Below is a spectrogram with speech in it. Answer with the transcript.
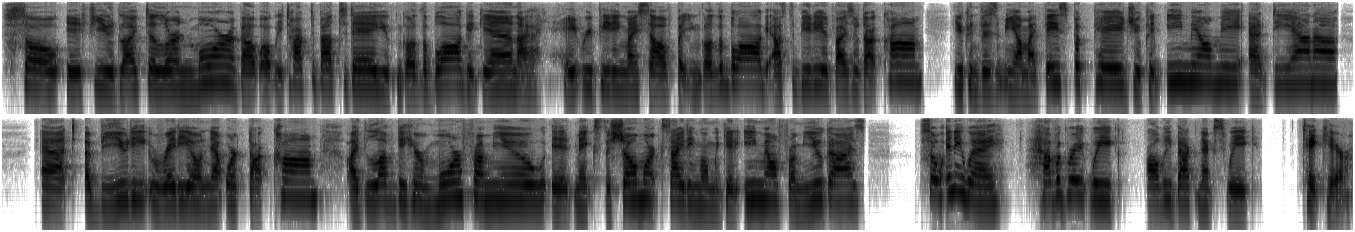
So if you'd like to learn more about what we talked about today, you can go to the blog again. I hate repeating myself, but you can go to the blog, askthebeautyadvisor.com. You can visit me on my Facebook page. You can email me at Deanna at beautyradionetwork.com. I'd love to hear more from you. It makes the show more exciting when we get email from you guys. So, anyway, have a great week. I'll be back next week. Take care.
